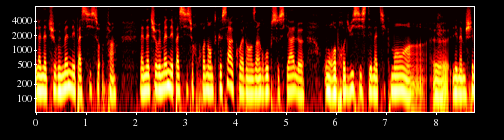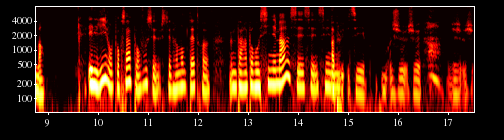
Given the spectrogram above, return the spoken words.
la nature humaine n'est pas si, sur- enfin, la nature humaine n'est pas si surprenante que ça, quoi. Dans un groupe social, on reproduit systématiquement euh, les mêmes schémas. Et les livres, pour ça, pour vous, c'est vraiment peut-être, euh, même par rapport au cinéma, c'est... Ah, une- plus- c'est, je, je, je, je,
